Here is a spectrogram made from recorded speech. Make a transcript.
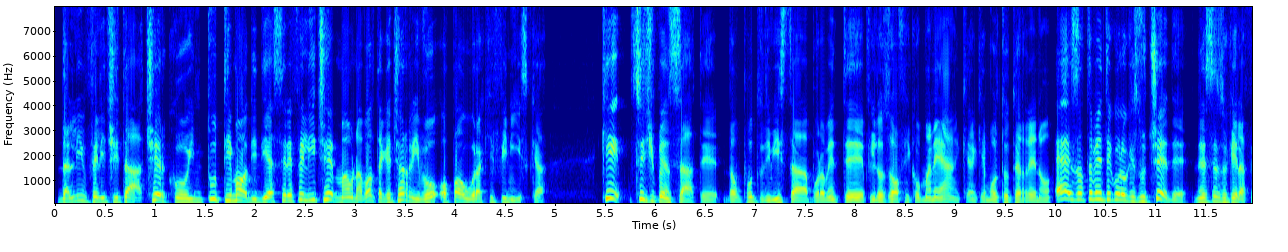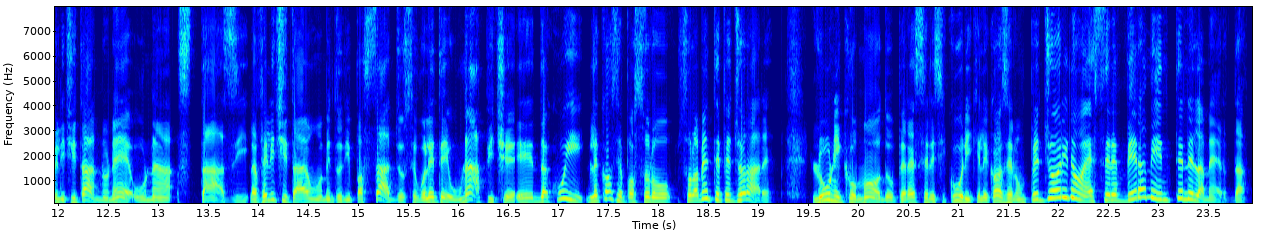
dall'infelicità, cerco in tutti i modi di essere felice, ma una volta che ci arrivo ho paura che finisca. Che, se ci pensate, da un punto di vista puramente filosofico, ma neanche, anche molto terreno, è esattamente quello che succede. Nel senso che la felicità non è una stasi. La felicità è un momento di passaggio, se volete un apice, e da cui le cose possono solamente peggiorare. L'unico modo per essere sicuri che le cose non peggiorino è essere veramente nella merda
